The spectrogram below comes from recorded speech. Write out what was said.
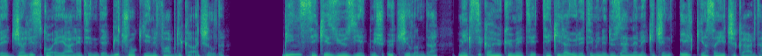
ve Jalisco eyaletinde birçok yeni fabrika açıldı. 1873 yılında Meksika hükümeti tekila üretimini düzenlemek için ilk yasayı çıkardı.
